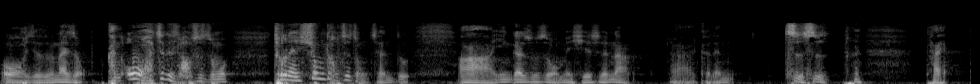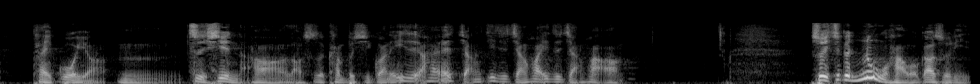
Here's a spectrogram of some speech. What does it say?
哦，就是那种看到哇，这个老师怎么突然凶到这种程度啊？应该说是我们学生呐啊，可能自视 太。太过于啊，嗯，自信了哈，老师看不习惯了，一直还讲，一直讲话，一直讲话啊。所以这个怒哈，我告诉你，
